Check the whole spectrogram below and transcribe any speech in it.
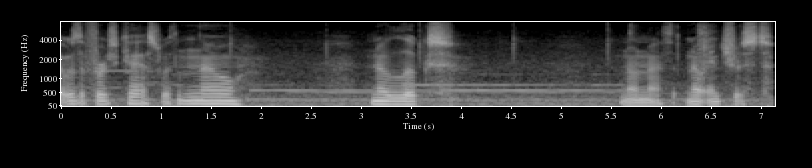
That was the first cast with no no looks, no nothing, no interest.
